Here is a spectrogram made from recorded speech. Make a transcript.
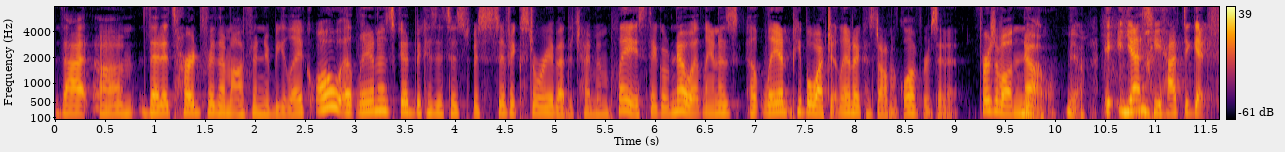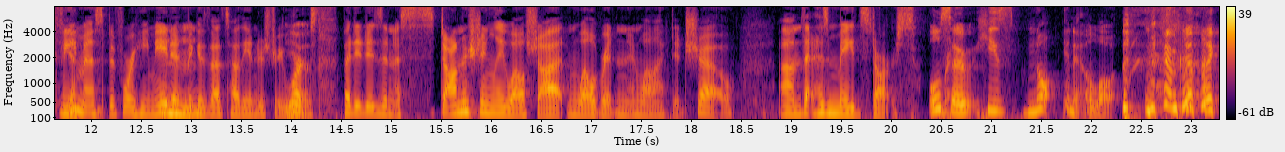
that um, that it's hard for them often to be like, oh, Atlanta's good because it's a specific story about a time and place. They go, no, Atlanta's Atlanta. People watch Atlanta because Donald Glover's in it. First of all, no. Yeah. I- yes, he had to get famous before he made it because that's how the industry works. But it is an astonishingly well shot and well written and well acted show. Um, that has made stars. Also, he's not in it a lot. Like,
